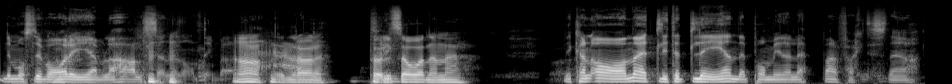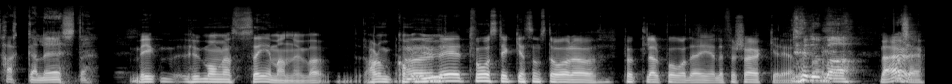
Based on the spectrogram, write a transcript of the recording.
Det måste vara i jävla halsen eller någonting bara. Ja, det drar pulsådern där. Ni kan ana ett litet leende på mina läppar faktiskt när jag hackar lös det. Vi, hur många ser man nu? Va? Har de kommit Ja, ut? det är två stycken som står och pucklar på dig, eller försöker i alla fall. Du bara... Vad är det?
